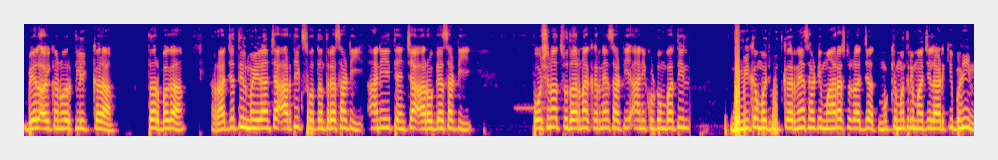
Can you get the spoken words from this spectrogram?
बेल आयकॉनवर क्लिक करा. तर बघा राज्यातील महिलांच्या आर्थिक स्वातंत्र्यासाठी आणि त्यांच्या आरोग्यासाठी पोषणात सुधारणा करण्यासाठी आणि कुटुंबातील भूमिका मजबूत करण्यासाठी महाराष्ट्र राज्यात मुख्यमंत्री माझी लाडकी बहीण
